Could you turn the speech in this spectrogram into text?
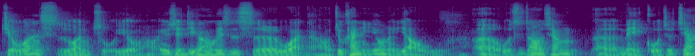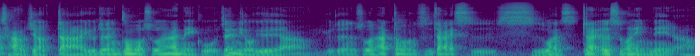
九万十万左右，哈，有些地方会是十二万，然后就看你用的药物啊。呃，我知道像呃美国就价差比较大，有的人跟我说他在美国在纽约啊，有的人说他动是大概十十万，在二十万以内了哈。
